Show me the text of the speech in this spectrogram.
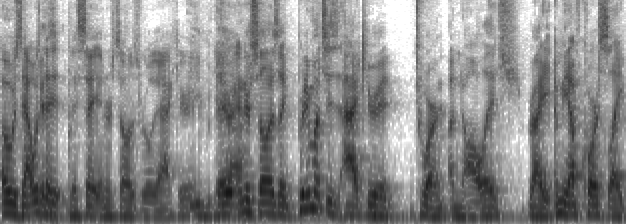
Oh, is that what they, 'Cause- they say? Interstellar is really accurate. Yeah. Interstellar is like pretty much as accurate to our uh, knowledge, right? I mean, of course, like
